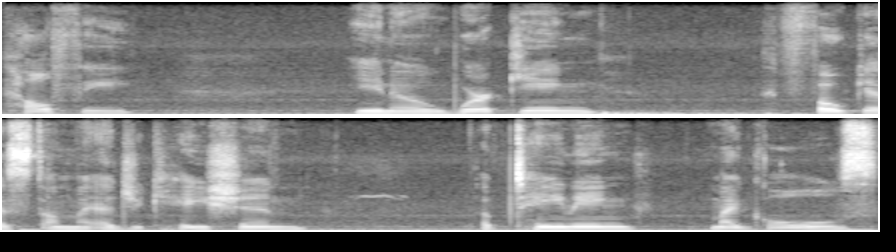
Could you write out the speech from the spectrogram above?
healthy, you know, working, focused on my education, obtaining my goals.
